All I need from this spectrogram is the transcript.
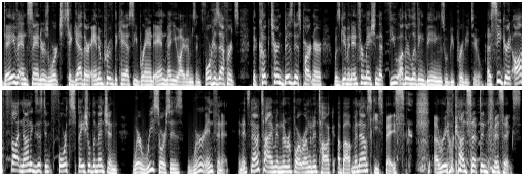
Dave and Sanders worked together and improved the KFC brand and menu items, and for his efforts, the cook turned business partner was given information that few other living beings would be privy to. A secret, oft thought non existent fourth spatial dimension where resources were infinite. And it's now time in the report where I'm going to talk about Minkowski space, a real concept in physics.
